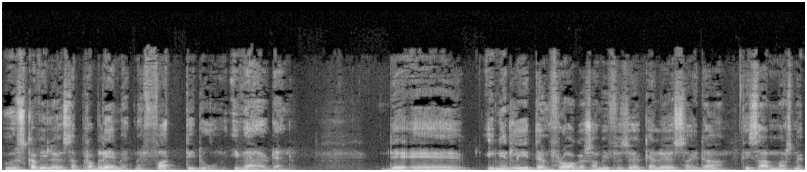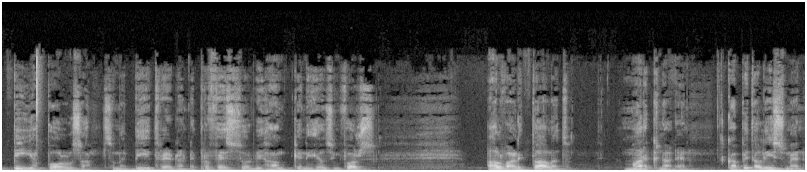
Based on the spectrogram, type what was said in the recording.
Hur ska vi lösa problemet med fattigdom i världen? Det är ingen liten fråga som vi försöker lösa idag tillsammans med Pia Polsa som är biträdande professor vid Hanken i Helsingfors. Allvarligt talat, marknaden, kapitalismen,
